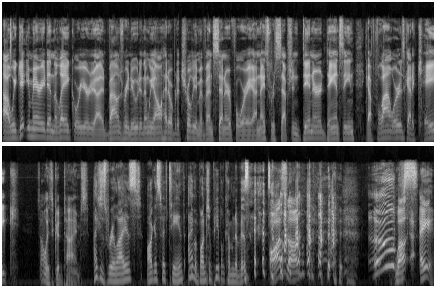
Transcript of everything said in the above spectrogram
Uh, we get you married in the lake or your uh, vows renewed, and then we all head over to Trillium Event Center for a, uh nice reception, dinner, dancing. Got flowers, got a cake. It's always good times. I just realized August 15th, I have a bunch of people coming to visit. Awesome. Oops. well, hey.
